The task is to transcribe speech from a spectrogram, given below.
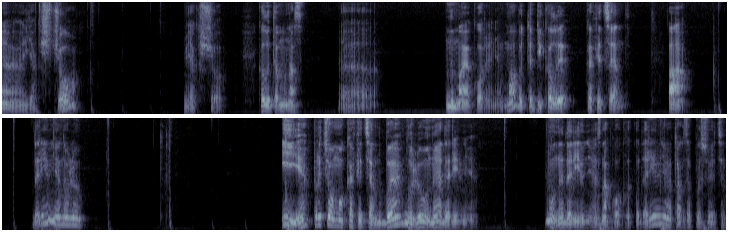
Е, Якщо. Якщо. Коли там у нас е, немає кореня. Мабуть, тоді, коли коефіцієнт А дорівнює нулю. І при цьому коефіцієнт b нулю не дорівнює. Ну, не дорівнює знак оклику дорівнює, так записується.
